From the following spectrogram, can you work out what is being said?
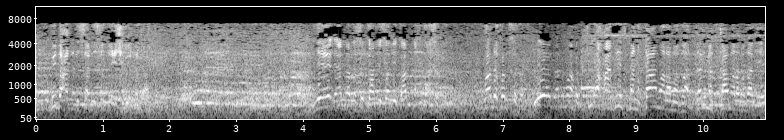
انه بدعة أن الإنسان يصلي 20 ركعة ليه؟ لأن الرسول كان يصلي كم؟ 11 هذا فلسفه، ليه؟ لأنه ما في. أحاديث من قام رمضان، كلمة قام رمضان إيه؟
